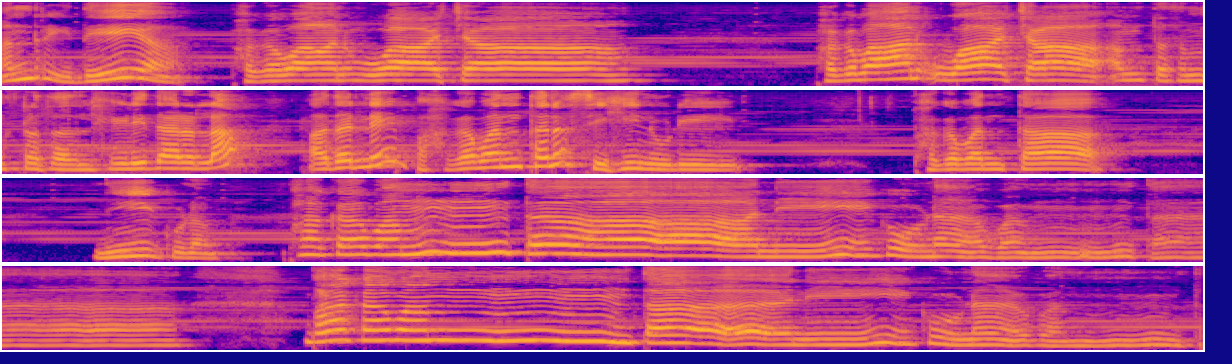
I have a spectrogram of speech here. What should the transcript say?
ಅಂದರೆ ಇದೇಯ ಭಗವಾನ್ ಉವಾಚ. ಭಗವಾನ್ ಉವಾಚ ಅಂತ ಸಂಸ್ಕೃತದಲ್ಲಿ ಹೇಳಿದಾರಲ್ಲ, ಅದನ್ನೇ ಭಗವಂತನ ಸಿಹಿ ನುಡಿ. ಭಗವಂತ, ನೀ ಗುಣ, ಭಗವಂತ, ನೀ ಗುಣವಂತ. ಭಗವಂತ, ನೀ ಗುಣವಂತ.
